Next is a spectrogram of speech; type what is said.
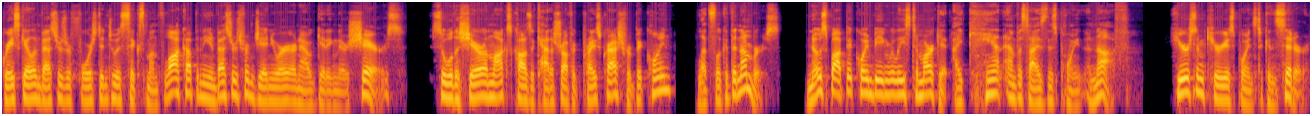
Grayscale investors are forced into a six month lockup, and the investors from January are now getting their shares. So, will the share unlocks cause a catastrophic price crash for Bitcoin? Let's look at the numbers. No spot Bitcoin being released to market. I can't emphasize this point enough. Here are some curious points to consider.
